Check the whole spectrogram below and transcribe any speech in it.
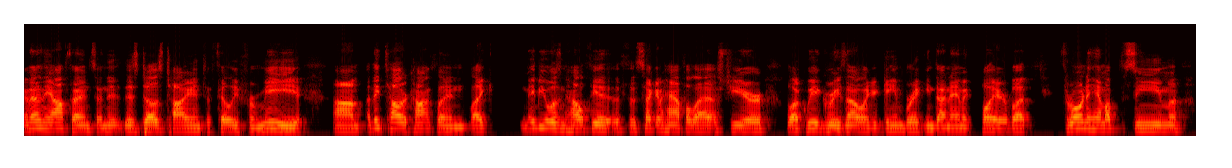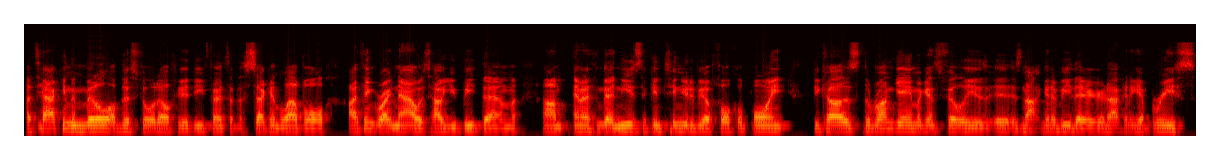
And then the offense, and this, this does tie into Philly for me. Um, I think Tyler Conklin, like maybe he wasn't healthy at the second half of last year. Look, we agree he's not like a game breaking dynamic player, but throwing him up the seam, attacking the middle of this Philadelphia defense at the second level, I think right now is how you beat them. Um, and I think that needs to continue to be a focal point because the run game against Philly is, is not going to be there. You're not going to get Breece,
